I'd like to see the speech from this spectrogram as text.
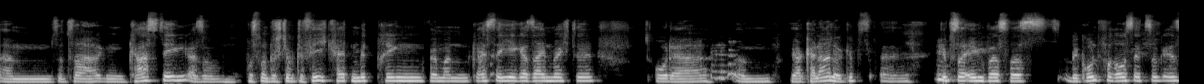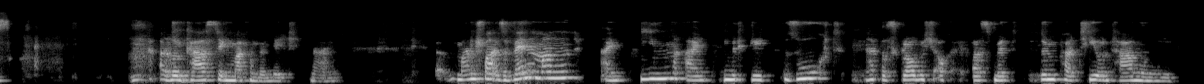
ähm, sozusagen Casting? Also muss man bestimmte Fähigkeiten mitbringen, wenn man Geisterjäger sein möchte? Oder ähm, ja, keine Ahnung, gibt es äh, gibt's da irgendwas, was eine Grundvoraussetzung ist? Also ein Casting machen wir nicht, nein. Manchmal, also wenn man ein Team, ein Teammitglied sucht, hat das, glaube ich, auch etwas mit Sympathie und Harmonie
